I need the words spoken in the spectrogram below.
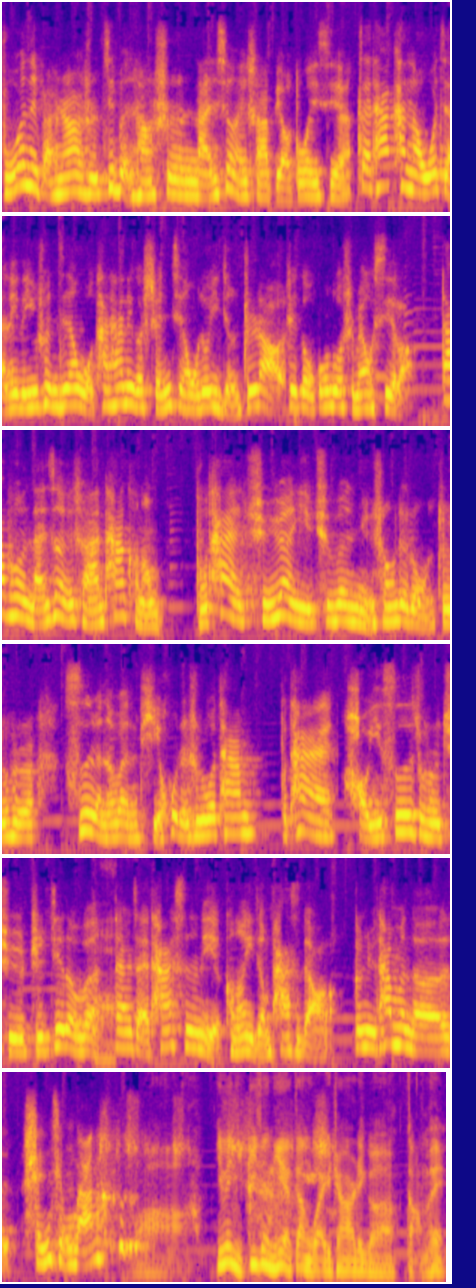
不问那百分之二十，基本上是男性 HR 比较多一些。在他看到我简历的一瞬间，我看他那个神情，我就已经知道这个工作是没有戏了。大部分男性 HR 他可能不太去愿意去问女生这种就是私人的问题，或者是说他不太好意思就是去直接的问，但是在他心里可能已经 pass 掉了。根据他们的神情吧。哇。因为你毕竟你也干过 HR 这个岗位，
